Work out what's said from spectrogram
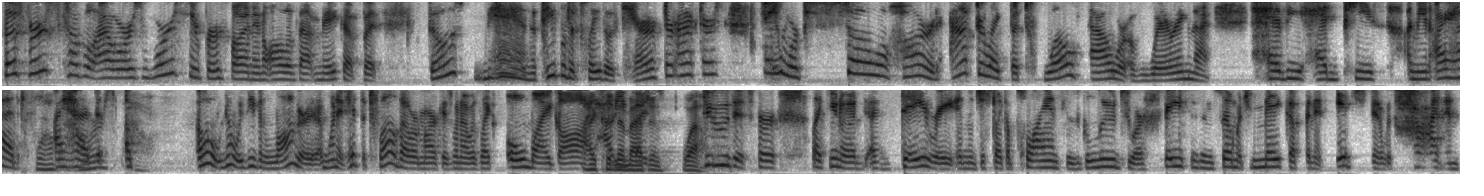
The first couple hours were super fun and all of that makeup, but those man, the people that play those character actors, they work so hard after like the 12th hour of wearing that heavy headpiece. I mean, I had 12 I had hours? Wow. Oh no, it was even longer. When it hit the twelve hour mark is when I was like, oh my god, I couldn't imagine. wow, do this for like you know a, a, day rate and then just like appliances glued to our faces and so much makeup and it itched and it was hot and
